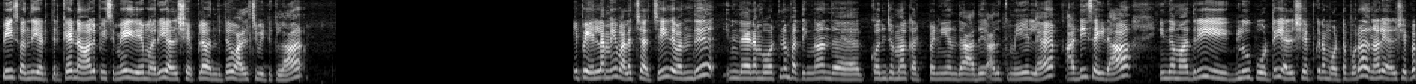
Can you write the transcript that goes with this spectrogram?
பீஸ் வந்து எடுத்திருக்கேன். நாலு பீஸுமே இதே மாதிரி எல் ஷேப்பில் வந்துட்டு வளைச்சி விட்டுக்கலாம். இப்போ எல்லாமே வளைச்சாச்சு. இது வந்து இந்த நம்ம ஒட்டினோம் பார்த்திங்கன்னா அந்த கொஞ்சமாக கட் பண்ணி அந்த அது அதுக்கு மேலே அடி சைடாக இந்த மாதிரி க்ளூ போட்டு எல் ஷேப்புக்கு நம்ம ஒட்ட போகிறோம் அதனால் எல் ஷேப்பை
